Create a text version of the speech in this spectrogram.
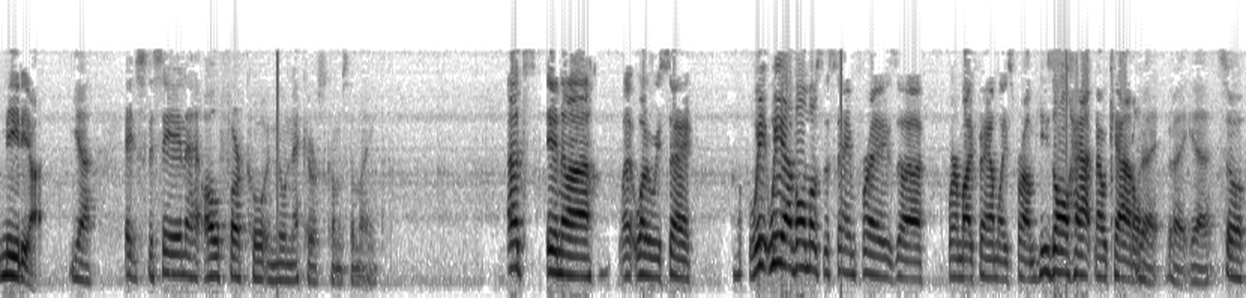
media. Yeah, it's the saying uh, "all fur coat and no knickers" comes to mind. That's in uh, what do we say? We we have almost the same phrase uh, where my family's from. He's all hat, no cattle. Right, right, yeah. So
